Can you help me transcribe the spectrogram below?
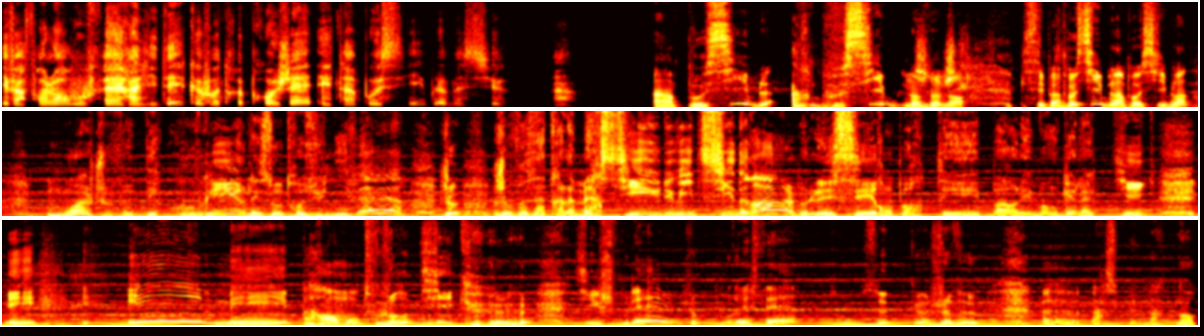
Il va falloir vous faire à l'idée que votre projet est impossible, monsieur. Impossible Impossible Non, non, non. C'est pas possible, impossible. hein. Moi, je veux découvrir les autres univers. Je, je veux être à la merci du vide sidéral, me laisser remporter par les vents galactiques. Et, et, et mes parents m'ont toujours dit que si je voulais, je pourrais faire tout ce que je veux. Euh, parce que maintenant,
